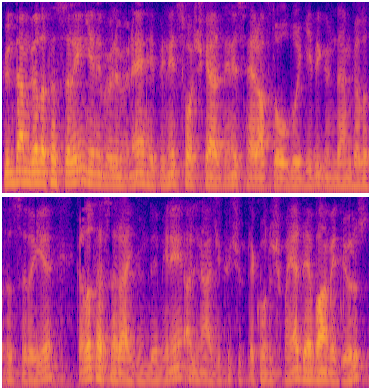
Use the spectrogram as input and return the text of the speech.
Gündem Galatasaray'ın yeni bölümüne hepiniz hoş geldiniz. Her hafta olduğu gibi Gündem Galatasaray'ı, Galatasaray gündemini Ali Naci Küçük'le konuşmaya devam ediyoruz.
